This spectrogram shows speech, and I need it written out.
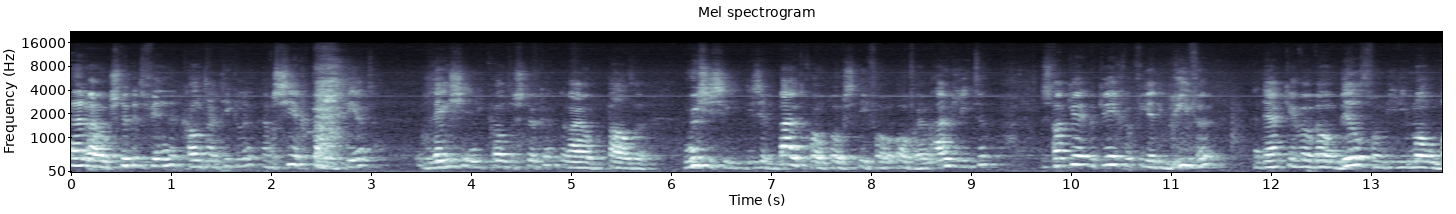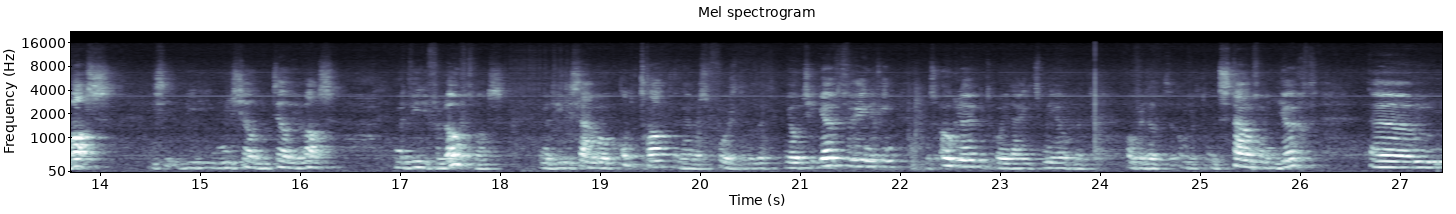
En er waren ook stukken te vinden, krantenartikelen. Hij was zeer getalenteerd. Lees je in die krantenstukken. Er waren ook bepaalde muzici die zich buitengewoon positief over hem uitlieten. Dus we kregen via die brieven, en daar kregen we wel een beeld van wie die man was, wie Michel Boutelje was, en met wie hij verloofd was. En met wie hij samen ook optrad. En hij was voorzitter van de Joodse Jeugdvereniging. Dat was ook leuk, toen kon je daar iets meer over, over, dat, over het ontstaan van een jeugd. Um,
